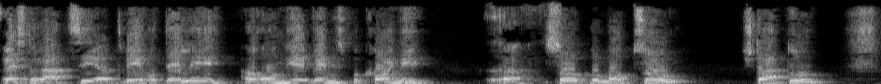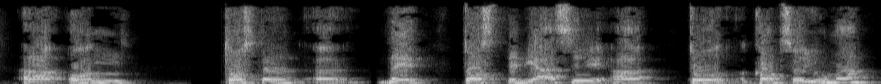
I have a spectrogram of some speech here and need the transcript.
restauracji a dve hotely a on je veľmi spokojný so pomocou štátu a on dostal ne, dosť peniazy a do konca júna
